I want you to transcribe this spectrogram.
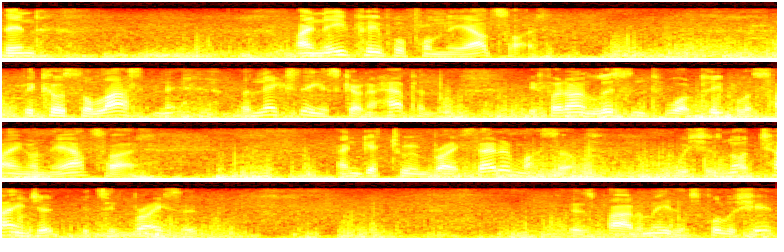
then I need people from the outside. Because the last, the next thing that's going to happen, if I don't listen to what people are saying on the outside and get to embrace that in myself, which is not change it, it's embrace it. There's part of me that's full of shit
